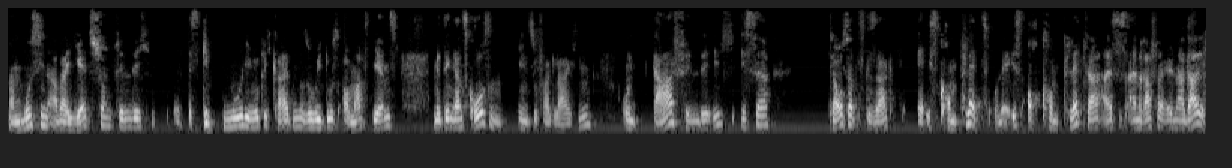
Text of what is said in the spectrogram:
man muss ihn aber jetzt schon, finde ich, es gibt nur die Möglichkeiten, so wie du es auch machst, Jens, mit den ganz Großen ihn zu vergleichen. Und da finde ich, ist er, Klaus hat es gesagt, er ist komplett und er ist auch kompletter, als es ein Rafael Nadal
